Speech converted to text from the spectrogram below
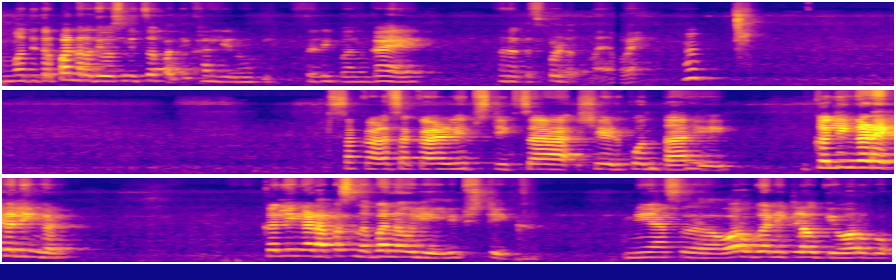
मध्ये तर पंधरा दिवस मी चपाती खाल्ली नव्हती. तरी पण काय? फरकच पडत नाही बाय सकाळ सकाळ लिपस्टिकचा शेड कोणता आहे? कलिंगड आहे कलिंगड. कलिंगडापासून बनवली आहे लिपस्टिक. मी असं ऑर्गॅनिक लावते ऑर्गो.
